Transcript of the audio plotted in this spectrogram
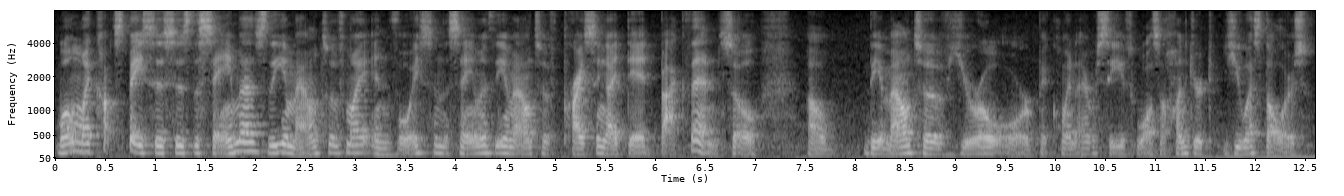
Well, my cost basis is the same as the amount of my invoice and the same as the amount of pricing I did back then. So uh, the amount of euro or Bitcoin I received was 100 US dollars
